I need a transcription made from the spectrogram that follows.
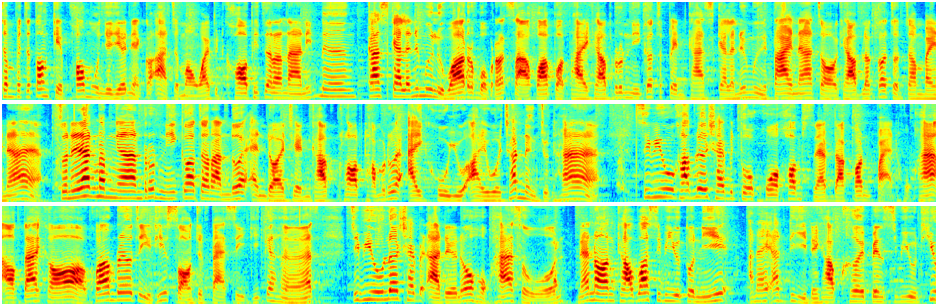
จำเป็นจะต้องเก็บข้อมูลเยอะๆเนี่ยก็อาจจะมองไว้เป็นข้อพิจารณานิดนึง การสแกนลายนิ้วมือหรือว่าระบบรักษาความปลอดภัยครับ รุ่นนี้ก็จะเป็นการสแกนลายนิ้วมือใต้หน้าจอครับ แล้วก็จดจำใบหน้า ส่วนในด้านทำงานรุ่นนี้ก็จะรันด้วย Android 10 ครับ ครอบทำมาด้วย iQ UI เวอร์ชัน1.5 CPU ครับเลือกใช้เป็นตัว Qualcomm Snapdragon 865 Octa Core ความเร็วจะอยู่ที่ 2.84 GHz GPU เลือกใช้เป็น Adreno 650 แน่นอนครับว่า CPU ตัวนี้ในอดีตนะครับเคยเป็น CPU ที่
